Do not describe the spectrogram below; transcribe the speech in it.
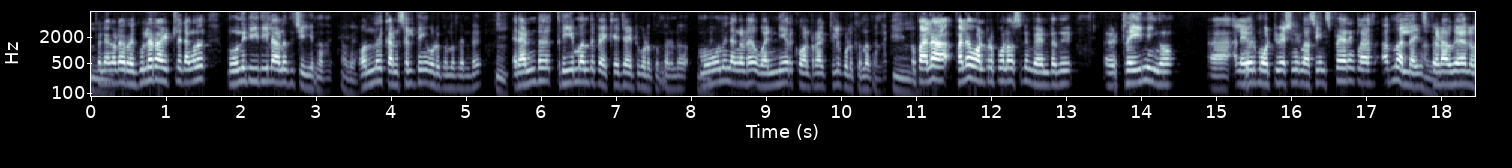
ഇപ്പൊ ഞങ്ങളുടെ റെഗുലർ ആയിട്ട് ഞങ്ങൾ മൂന്ന് രീതിയിലാണ് ഇത് ചെയ്യുന്നത്. ഒന്ന് കൺസൾട്ടിങ് കൊടുക്കുന്നുണ്ട് രണ്ട് ത്രീ മന്ത് പാക്കേജ് ആയിട്ട് കൊടുക്കുന്നുണ്ട് മൂന്ന് ഞങ്ങളുടെ വൺ ഇയർ കോൺട്രാക്റ്റിൽ കൊടുക്കുന്നുണ്ട്. ഇപ്പൊ പല പല ഓണ്ടർപ്രണേഴ്സിനും വേണ്ടത് ട്രെയിനിങ്ങോ അല്ലെങ്കിൽ ഒരു മോട്ടിവേഷൻ ക്ലാസ് ഇൻസ്പയറിംഗ് ക്ലാസ് അതൊന്നും അല്ല ഇൻസ്പയർഡ് ആവുകയല്ലോ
